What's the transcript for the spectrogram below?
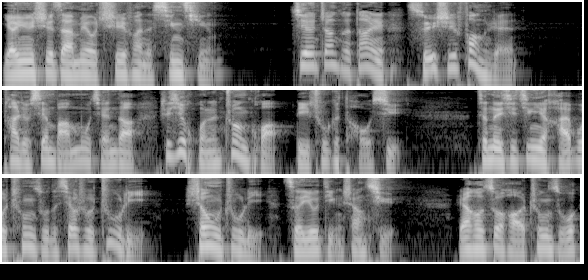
杨云实在没有吃饭的心情，既然张可答应随时放人，他就先把目前的这些混乱状况理出个头绪，将那些经验还不充足的销售助理、商务助理择优顶上去，然后做好充足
